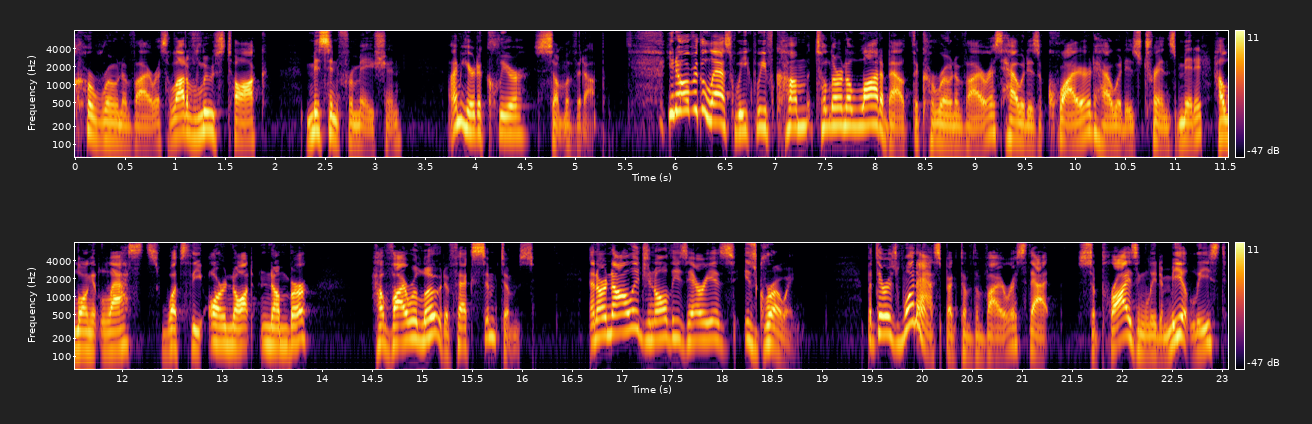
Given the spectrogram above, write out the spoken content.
coronavirus, a lot of loose talk, misinformation. I'm here to clear some of it up. You know, over the last week, we've come to learn a lot about the coronavirus, how it is acquired, how it is transmitted, how long it lasts, what's the R naught number, how viral load affects symptoms. And our knowledge in all these areas is growing. But there is one aspect of the virus that, surprisingly to me at least,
